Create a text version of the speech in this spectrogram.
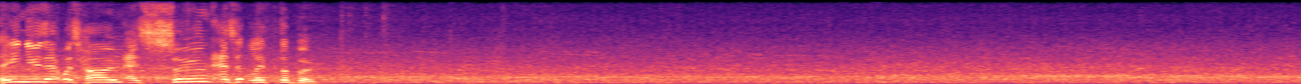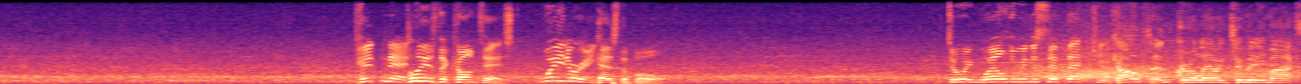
He knew that was home as soon as it left the boot. Pittonet clears the contest. Weitering has the ball. Doing well to intercept that kick. Carlton are allowing too many marks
